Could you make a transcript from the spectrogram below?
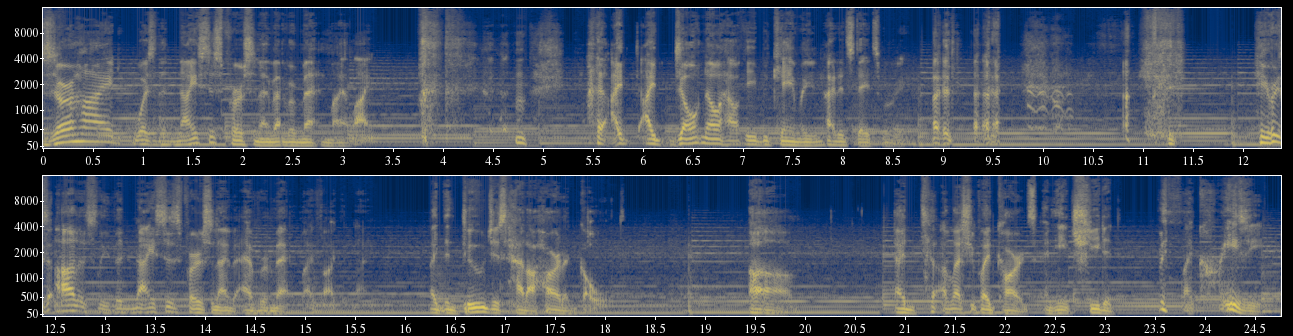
Zurheide was the nicest person I've ever met in my life. I, I don't know how he became a United States Marine. but he was honestly the nicest person I've ever met in my fucking life. Like the dude just had a heart of gold. Um, and t- unless you played cards, and he cheated like crazy,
